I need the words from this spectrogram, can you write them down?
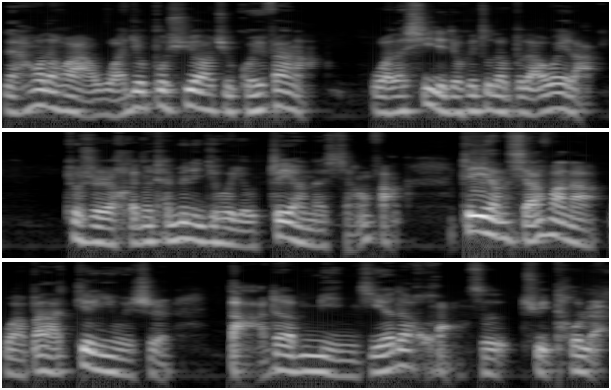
然后的话，我就不需要去规范了，我的细节就可以做的不到位了。就是很多产品里就会有这样的想法，这样的想法呢，我把它定义为是打着敏捷的幌子去偷懒。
